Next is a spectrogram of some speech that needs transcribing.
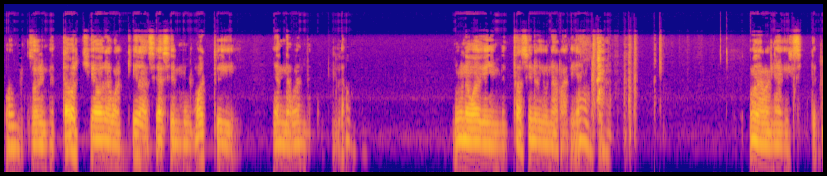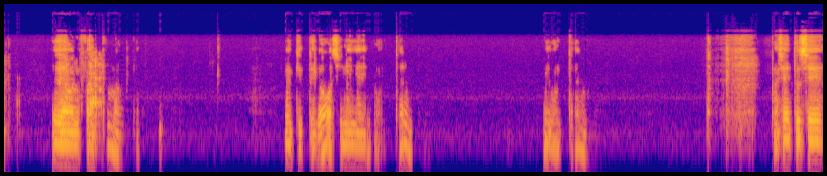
bueno, son inventados que ahora cualquiera se hace muy muerto y, anda lado. No una hueá que hay inventado, sino que una realidad. Una realidad que existe. Se llama los fantasmas. No es que esté loco, sino que me contaron. Me contaron. Pues entonces,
